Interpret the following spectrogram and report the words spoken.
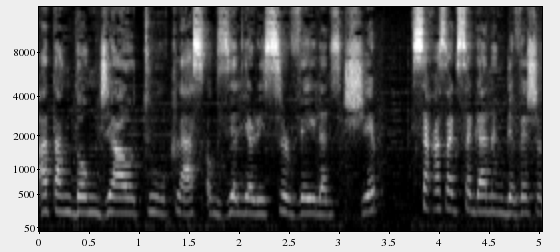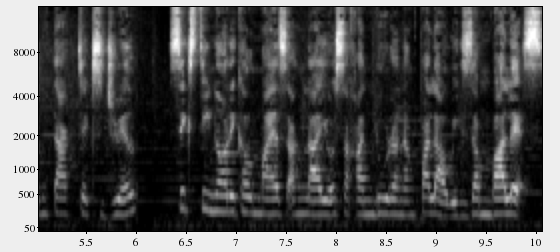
at ang Dongjiao 2 class auxiliary surveillance ship sa kasagsagan ng Division Tactics Drill 60 nautical miles ang layo sa kanluran ng Palawig, Zambales.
